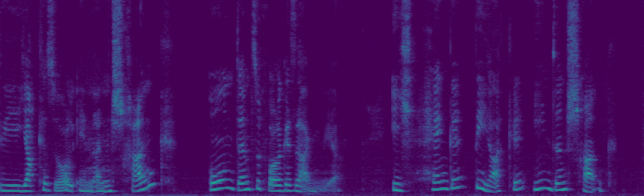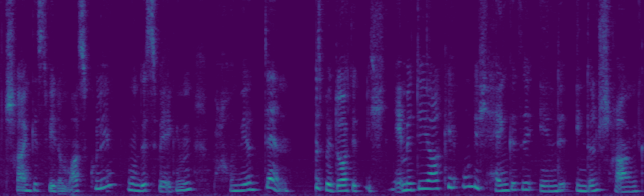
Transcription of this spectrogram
die Jacke soll in einen Schrank und demzufolge sagen wir, ich hänge die Jacke in den Schrank. Schrank ist wieder maskulin und deswegen brauchen wir den. Das bedeutet, ich nehme die Jacke und ich hänge sie in, in den Schrank.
